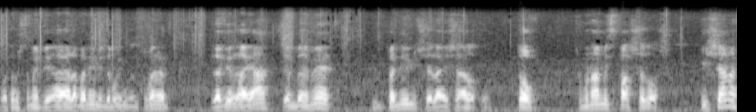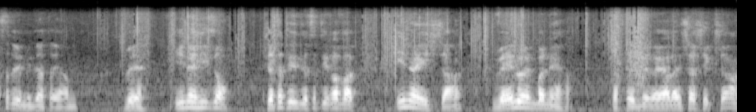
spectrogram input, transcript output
זאת אומרת, מביא ראיה לבנים, מדברים, זאת אומרת, להביא ראיה שהם באמת בנים של האישה הזאת. טוב, תמונה מספר 3. אישה נסעתי במדינת הים, והנה היא זו. כשיצאתי, יצאתי רווק. הנה האישה, ואלו הם בניה. צריך להביא ראיה לאישה שהיא קשרה.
